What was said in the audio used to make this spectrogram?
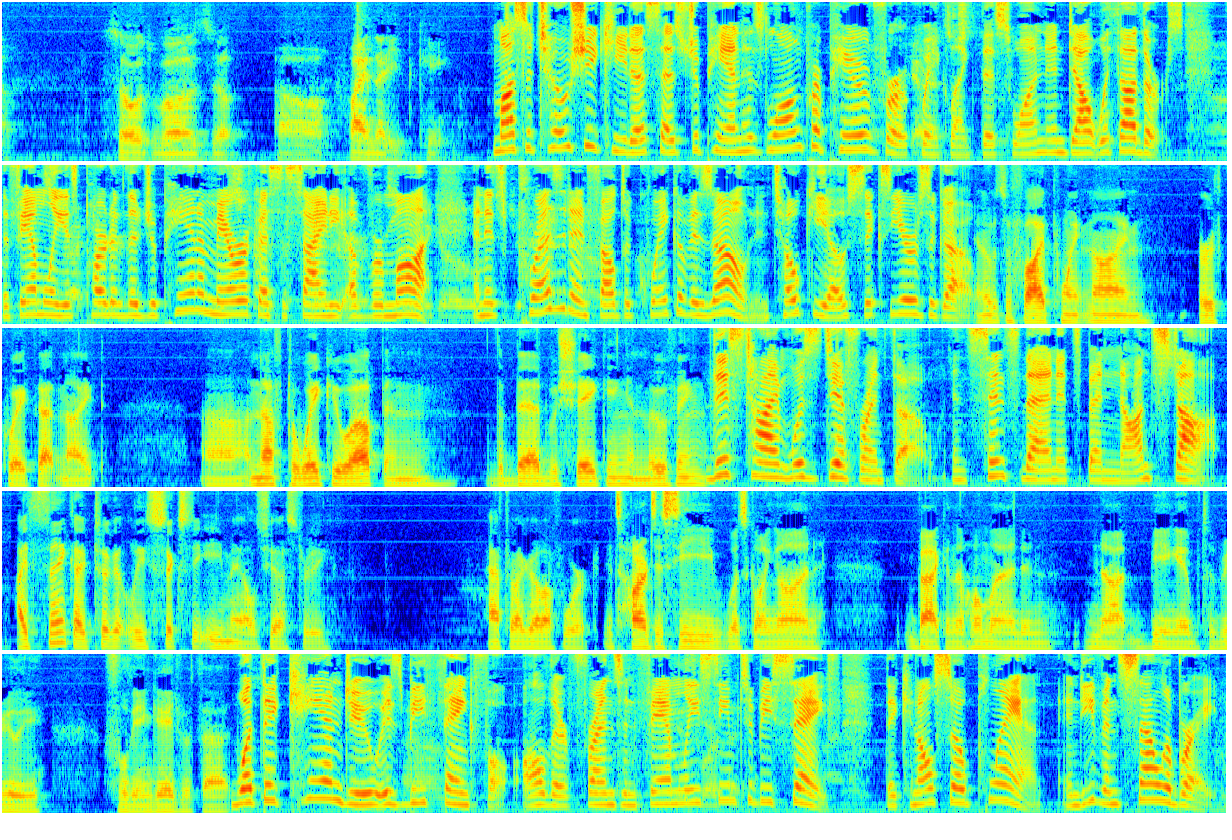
thought was uh, uh, finally it came. Masatoshi Kida says Japan has long prepared for a quake like this one and dealt with others. The family is part of the Japan America Society of Vermont, and its president felt a quake of his own in Tokyo six years ago. And it was a 5.9 earthquake that night, uh, enough to wake you up, and the bed was shaking and moving. This time was different, though, and since then it's been nonstop. I think I took at least 60 emails yesterday after I got off work. It's hard to see what's going on back in the homeland and not being able to really fully engage with that. What they can do is be thankful. All their friends and family seem to be safe. They can also plan and even celebrate.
